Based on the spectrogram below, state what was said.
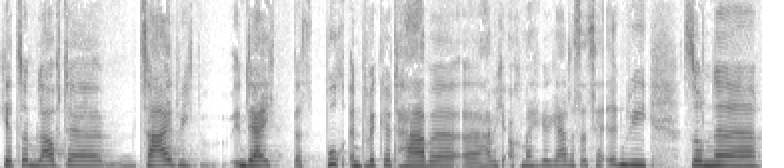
jetzt so im Lauf der Zeit, ich, in der ich das Buch entwickelt habe, äh, habe ich auch gemerkt, ja, das ist ja irgendwie so eine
